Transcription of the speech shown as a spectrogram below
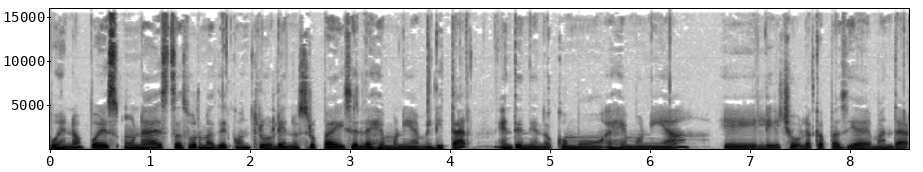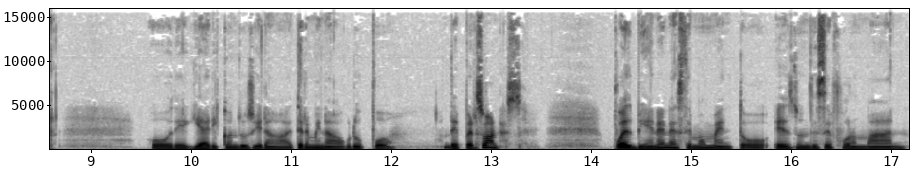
Bueno, pues una de estas formas de control en nuestro país es la hegemonía militar, entendiendo como hegemonía el hecho o la capacidad de mandar o de guiar y conducir a un determinado grupo de personas. Pues bien, en este momento es donde se forman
